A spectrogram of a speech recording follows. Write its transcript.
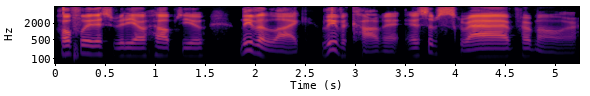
hopefully this video helped you. Leave a like, leave a comment, and subscribe for more.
